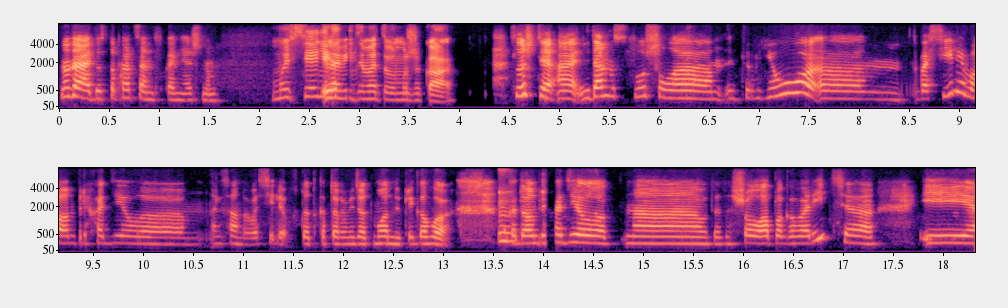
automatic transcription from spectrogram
Ну да, это сто процентов, конечно. Мы все ненавидим и... этого мужика. Слушайте, а, недавно слушала интервью э, Васильева, он приходил, э, Александр Васильев, тот, который ведет модный приговор, mm-hmm. когда он приходил на вот это шоу «А поговорить», э, и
